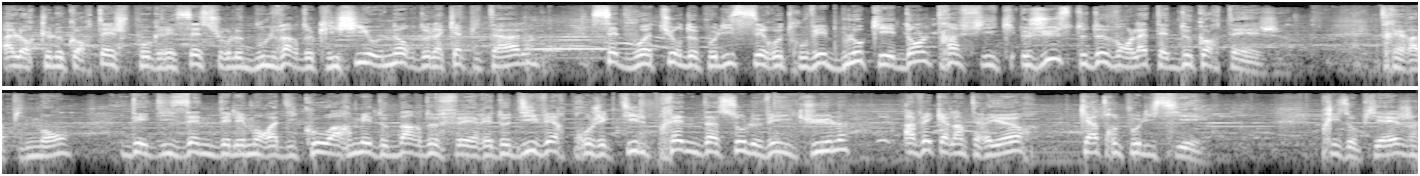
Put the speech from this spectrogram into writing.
Alors que le cortège progressait sur le boulevard de Clichy au nord de la capitale, cette voiture de police s'est retrouvée bloquée dans le trafic juste devant la tête de cortège. Très rapidement, des dizaines d'éléments radicaux armés de barres de fer et de divers projectiles prennent d'assaut le véhicule, avec à l'intérieur quatre policiers. Pris au piège,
